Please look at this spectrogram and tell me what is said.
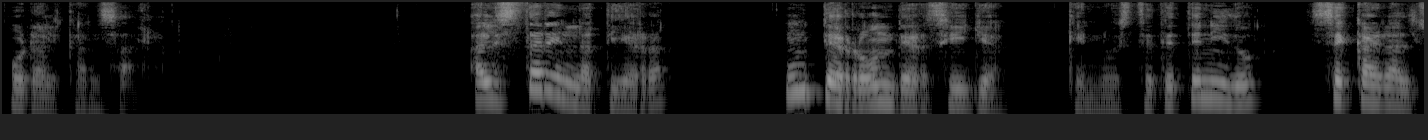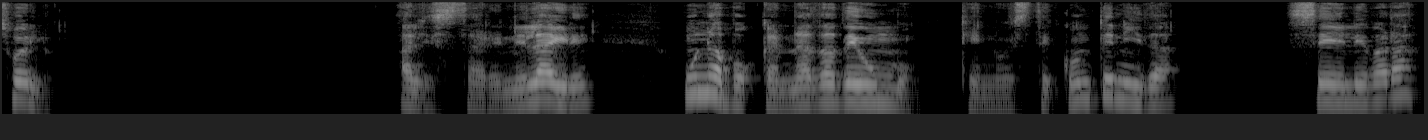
por alcanzarlo. Al estar en la tierra, un terrón de arcilla que no esté detenido se caerá al suelo. Al estar en el aire, una bocanada de humo que no esté contenida se elevará.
